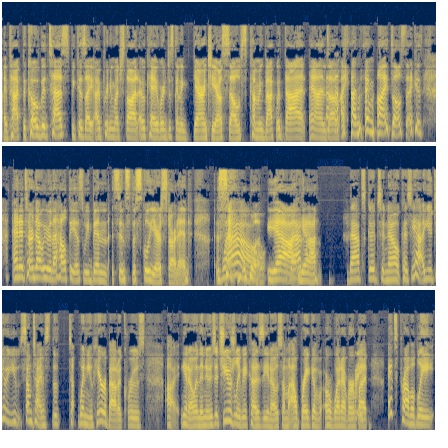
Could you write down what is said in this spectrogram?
I packed the COVID test because I, I pretty much thought, okay, we're just going to guarantee ourselves coming back with that. And um, I had my mind all set 'cause- and it turned out we were the healthiest we'd been since the school year started. So, Wow. yeah, That- yeah. That's good to know because yeah, you do. You sometimes the t- when you hear about a cruise, uh, you know, in the news, it's usually because you know some outbreak of or whatever. Right. But it's probably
